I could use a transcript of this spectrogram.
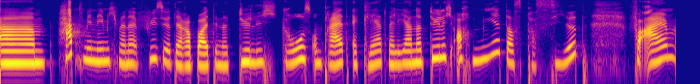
Ähm, hat mir nämlich meine Physiotherapeutin natürlich groß und breit erklärt, weil ja natürlich auch mir das passiert. Vor allem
